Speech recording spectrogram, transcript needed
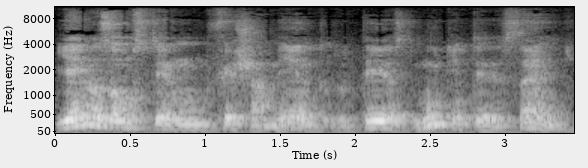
E aí nós vamos ter um fechamento do texto muito interessante,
